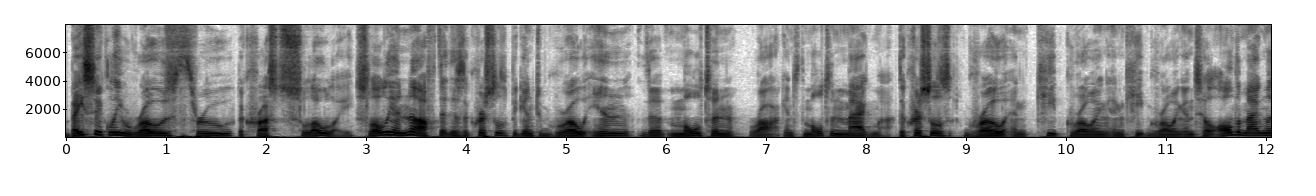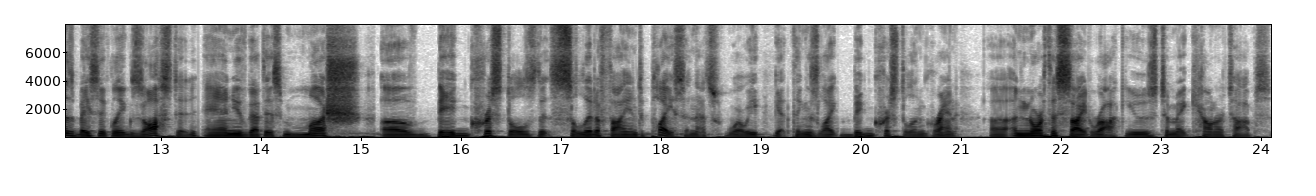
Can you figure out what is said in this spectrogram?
basically rose through the crust slowly, slowly enough that as the crystals begin to grow in the molten rock, into the molten magma, the crystals grow and keep growing and keep growing until all the magma is basically exhausted, and you've got this mush of big crystals that solidify into place, and that's where we get things like big crystalline granite. Uh, anorthosite rock used to make countertops,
